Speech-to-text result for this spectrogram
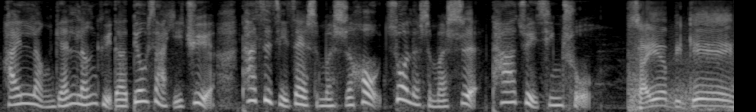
还冷言冷语地丢下一句：“他自己在什么时候做了什么事，他最清楚。” Saya fikir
